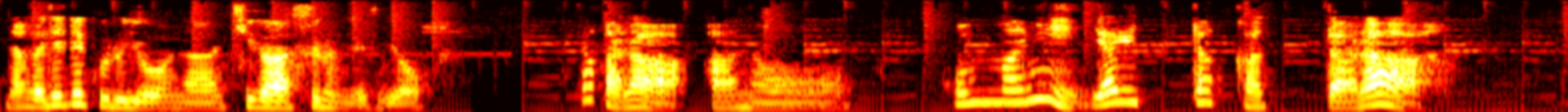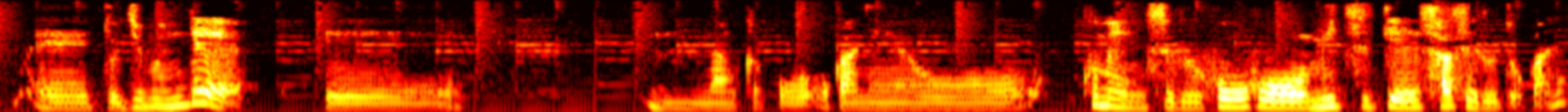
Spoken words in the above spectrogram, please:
なんか出てくるような気がするんですよ。だから、あの、ほんまにやりたかったら、えっ、ー、と、自分で、えー、うん、なんかこう、お金を工面する方法を見つけさせるとかね。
